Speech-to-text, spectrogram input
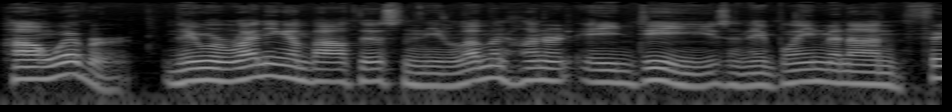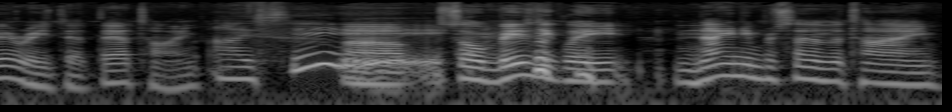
However, they were writing about this in the 1100 ADs, and they blamed it on fairies at that time. I see. Uh, so basically, 90% of the time,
